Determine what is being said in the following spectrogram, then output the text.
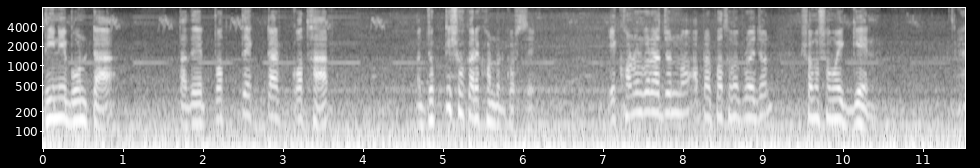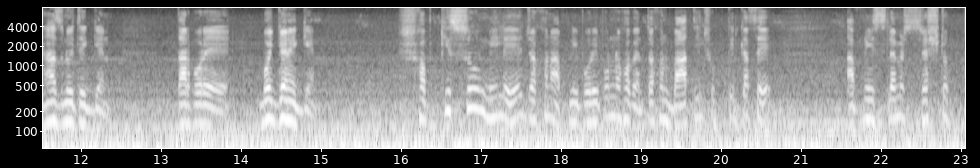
দিনে বোনটা, তাদের প্রত্যেকটার কথার যুক্তি সহকারে খণ্ডন করছে। এই খনন করার জন্য আপনার প্রথমে প্রয়োজন সমসাময়িক জ্ঞান, রাজনৈতিক জ্ঞান, তারপরে বৈজ্ঞানিক জ্ঞান। সব কিছু মিলে যখন আপনি পরিপূর্ণ হবেন, তখন বাতিল শক্তির কাছে আপনি ইসলামের শ্রেষ্ঠত্ব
